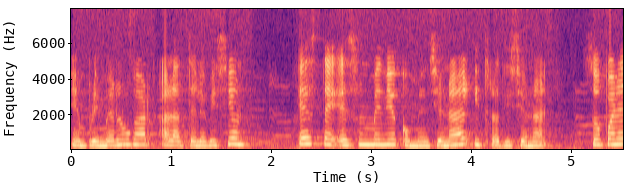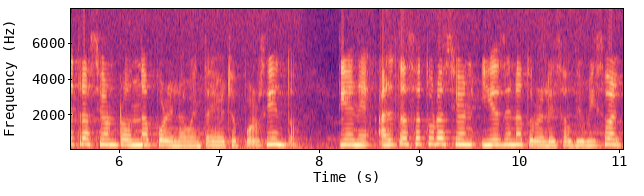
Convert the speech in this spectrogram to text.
en primer lugar a la televisión. Este es un medio convencional y tradicional. Su penetración ronda por el 98%, tiene alta saturación y es de naturaleza audiovisual,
